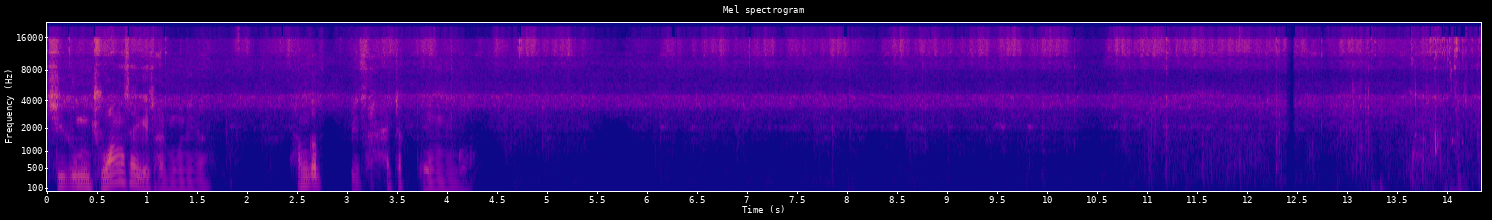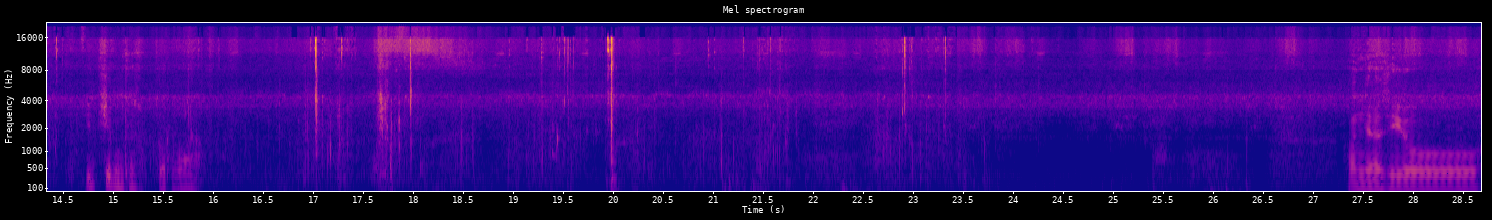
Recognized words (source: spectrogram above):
지금 주황색에 잘 무네요. 황급빛 살짝 도는 거. 입질은 계속 들어와. 안녕하세요.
